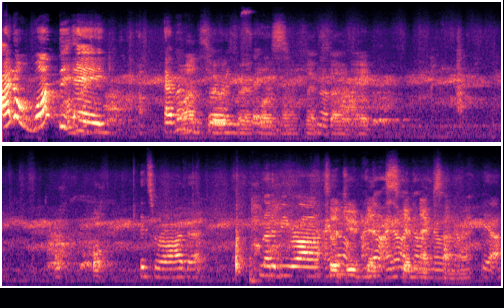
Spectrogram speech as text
I don't want the oh egg. Evan, One, throw it in your face. five, six, No. seven, eight. Oh, It's raw. That. Let it be raw. So know, Jude I gets know, I know, I skipped know, next know, time, right? Yeah.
